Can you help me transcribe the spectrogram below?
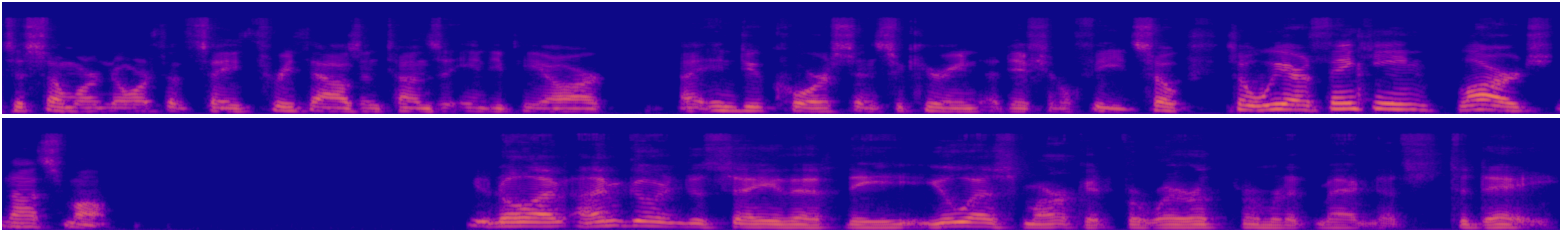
to somewhere north of, say, 3,000 tons of NdPr in due course and securing additional feed. So, so we are thinking large, not small. You know, I, am going to say that the U.S. market for rare earth permanent magnets today,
